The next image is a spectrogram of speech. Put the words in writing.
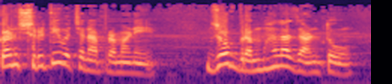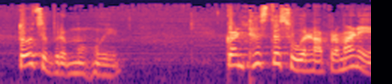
कारण श्रुतीवचनाप्रमाणे जो ब्रह्माला जाणतो तोच ब्रह्म होय. कंठस्थ सुवर्णाप्रमाणे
